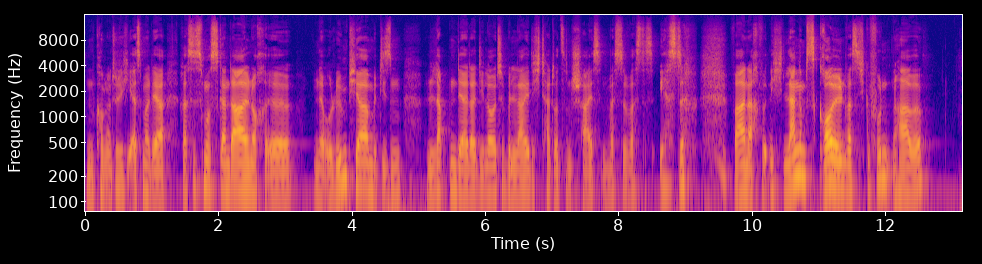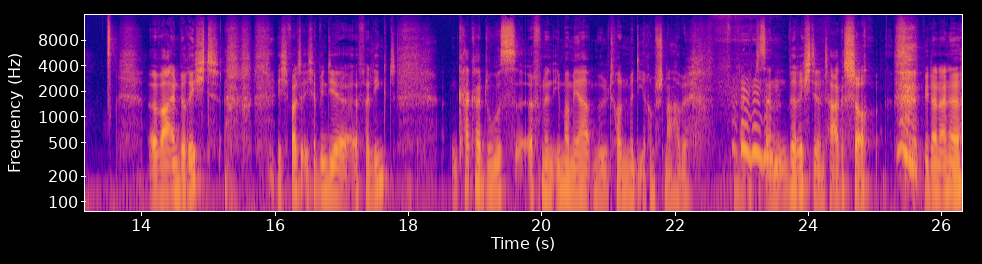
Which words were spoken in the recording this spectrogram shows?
Dann kommt natürlich erstmal der Rassismusskandal noch äh, in der Olympia mit diesem Lappen, der da die Leute beleidigt hat und so ein Scheiß. Und weißt du, was das erste war nach wirklich langem Scrollen, was ich gefunden habe? Äh, war ein Bericht. Ich wollte, ich habe ihn dir äh, verlinkt. Kakadus öffnen immer mehr Mülltonnen mit ihrem Schnabel. Da gibt es einen Bericht in der Tagesschau wie dann eine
